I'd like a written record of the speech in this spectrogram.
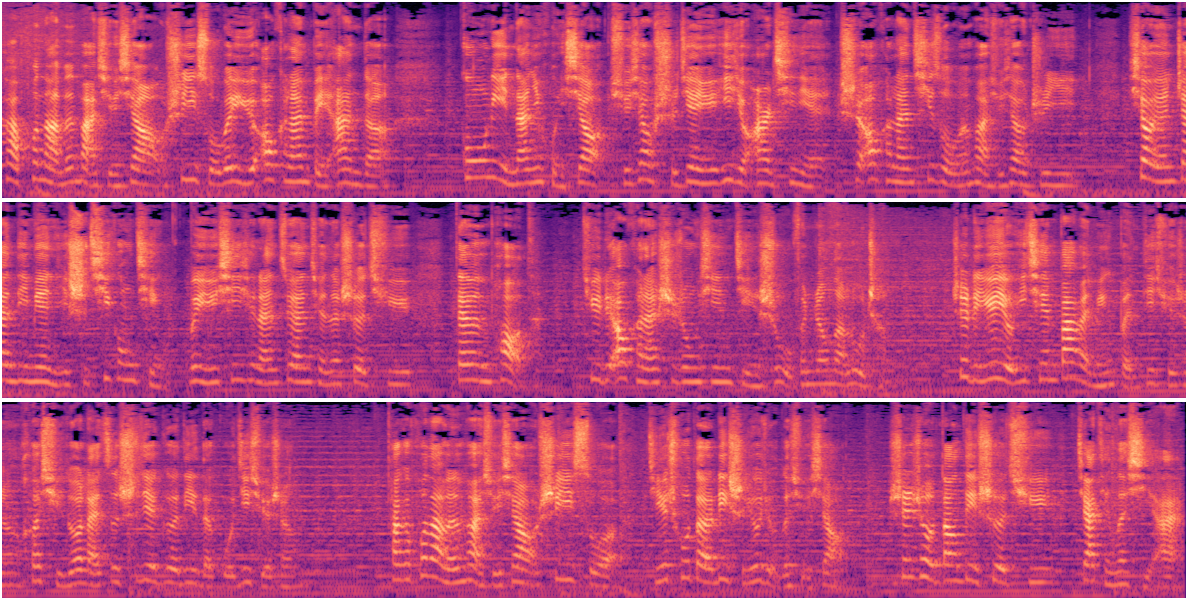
卡普纳文法学校是一所位于奥克兰北岸的公立男女混校，学校始建于1927年，是奥克兰七所文法学校之一。校园占地面积17公顷，位于新西兰最安全的社区 Devonport，距离奥克兰市中心仅15分钟的路程。这里约有一千八百名本地学生和许多来自世界各地的国际学生。塔克普纳文法学校是一所杰出的历史悠久的学校，深受当地社区家庭的喜爱。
